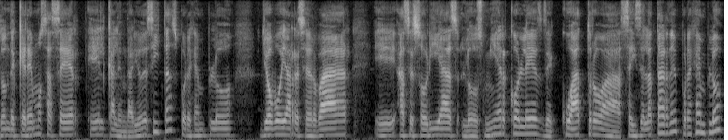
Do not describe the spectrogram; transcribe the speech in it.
donde queremos hacer el calendario de citas. Por ejemplo, yo voy a reservar eh, asesorías los miércoles de 4 a 6 de la tarde, por ejemplo.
